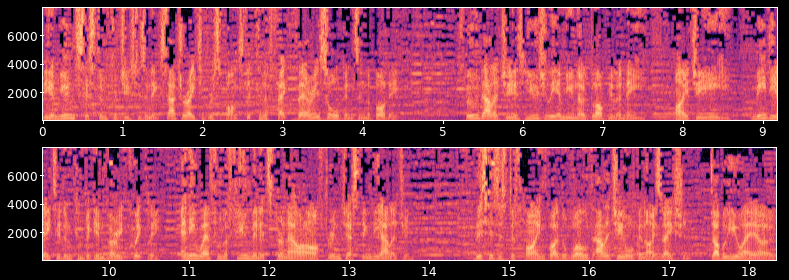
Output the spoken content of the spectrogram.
the immune system produces an exaggerated response that can affect various organs in the body. Food allergy is usually immunoglobulin E, IgE, mediated and can begin very quickly, anywhere from a few minutes to an hour after ingesting the allergen. This is as defined by the World Allergy Organization, WAO.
